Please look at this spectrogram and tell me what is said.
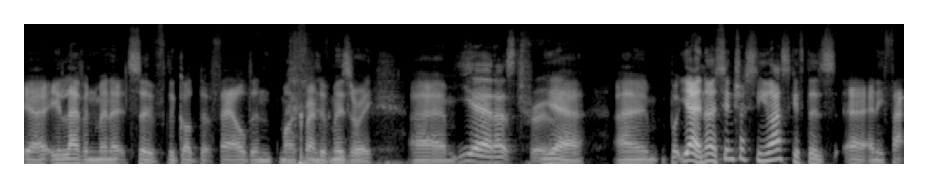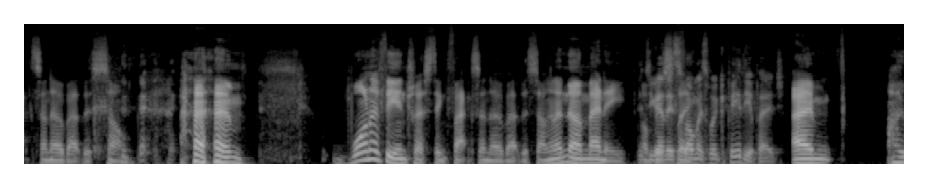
yeah, eleven minutes of the God that failed and my friend of misery. Um, Yeah, that's true. Yeah. Um, but yeah, no, it's interesting you ask if there's uh, any facts I know about this song. um, one of the interesting facts I know about this song, and I know many. Did you get this obviously. from its Wikipedia page? Um, I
